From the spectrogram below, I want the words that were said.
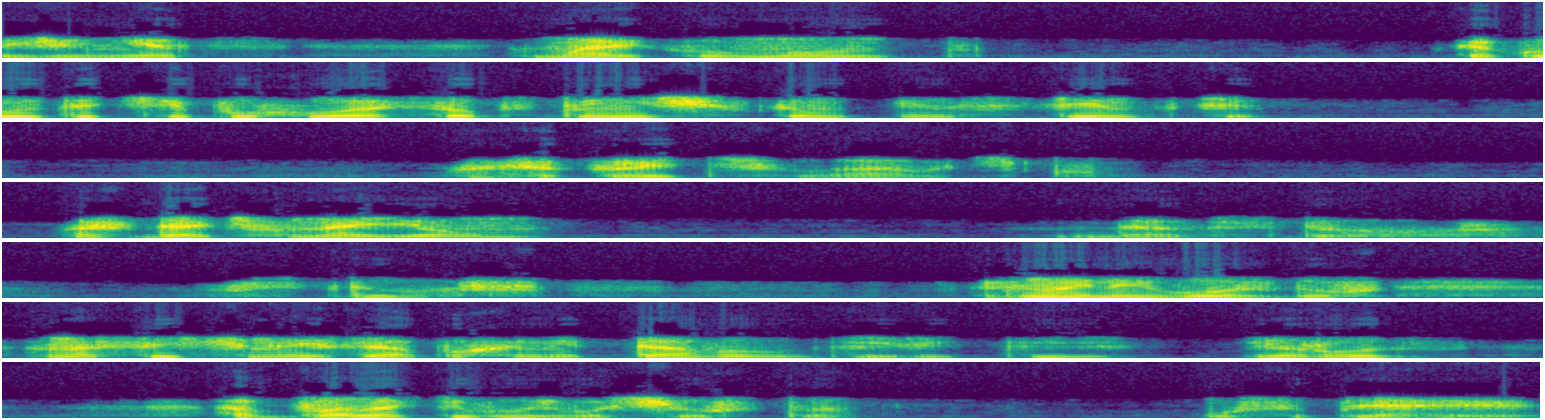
юнец Майкл Монт? Какую-то чепуху о собственническом инстинкте. Закрыть лавочку. Ждать в наем. Да вздор, вздор. Знойный воздух, насыщенный запахами таволги, реки и роз, обволакивал его чувства, усыпляя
